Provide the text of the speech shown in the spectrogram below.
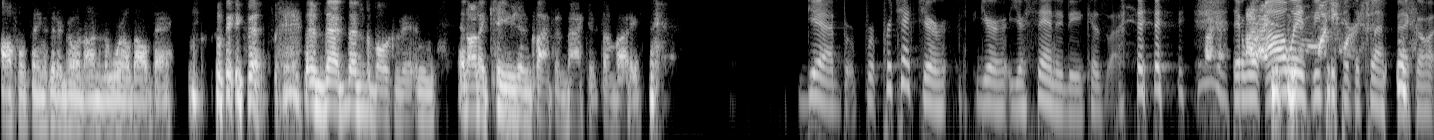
awful things that are going on in the world all day. like that's that, that that's the bulk of it, and and on occasion clapping back at somebody. Yeah, pr- pr- protect your your your sanity because there will I used to always be be much people to clap back on.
